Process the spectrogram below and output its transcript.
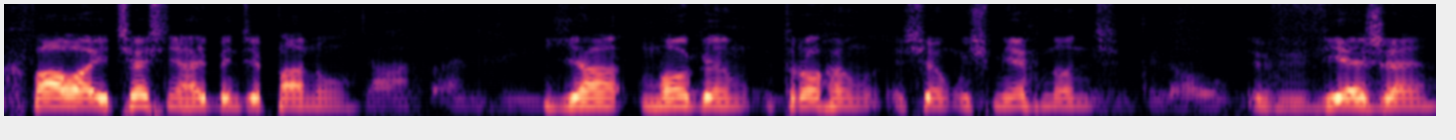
Chwała i cześć niechaj będzie Panu. Ja mogę trochę się uśmiechnąć w wierze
